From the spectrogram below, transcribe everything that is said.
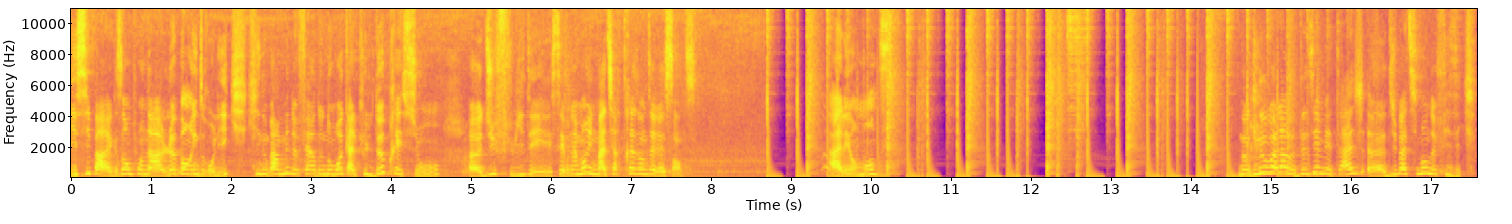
Ici par exemple on a le banc hydraulique qui nous permet de faire de nombreux calculs de pression, euh, du fluide et c'est vraiment une matière très intéressante. Allez on monte Donc nous voilà au deuxième étage euh, du bâtiment de physique.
